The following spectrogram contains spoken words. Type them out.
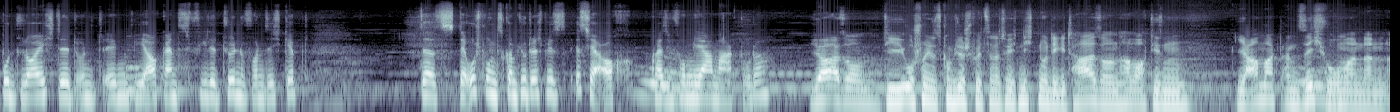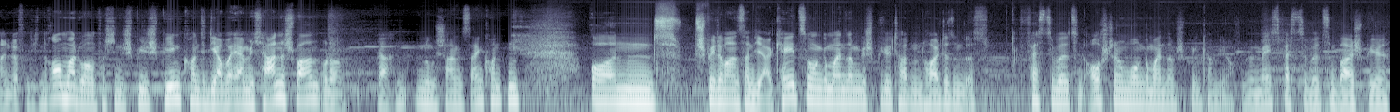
bunt leuchtet und irgendwie auch ganz viele Töne von sich gibt. Das, der Ursprung des Computerspiels ist ja auch quasi vom Jahrmarkt, oder? Ja, also die Ursprünge des Computerspiels sind natürlich nicht nur digital, sondern haben auch diesen Jahrmarkt an sich, wo man dann einen öffentlichen Raum hat, wo man verschiedene Spiele spielen konnte, die aber eher mechanisch waren oder ja, nur mechanisch sein konnten. Und später waren es dann die Arcades, wo man gemeinsam gespielt hat und heute sind es Festivals und Ausstellungen, wo man gemeinsam spielen kann, wie auf dem Maze Festival zum Beispiel.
